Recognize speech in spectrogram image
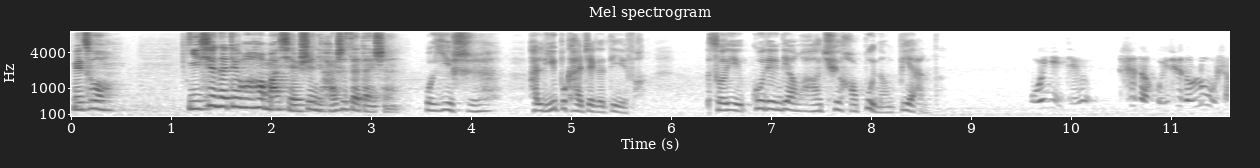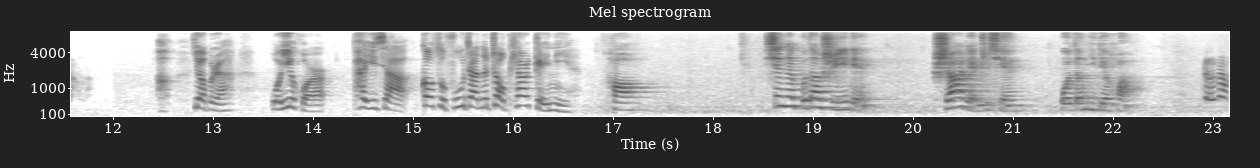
没错，你现在电话号码显示你还是在岱山。我一时还离不开这个地方，所以固定电话和区号不能变了。我已经是在回去的路上了。啊，要不然我一会儿拍一下高速服务站的照片给你。好，现在不到十一点，十二点之前我等你电话。等等，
